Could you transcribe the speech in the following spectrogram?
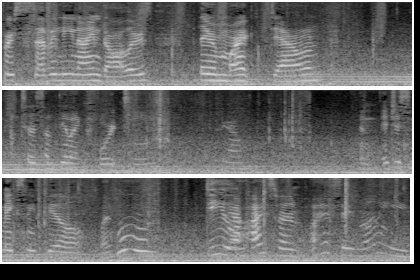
for seventy nine dollars. They were marked down to something like fourteen, Yeah. and it just makes me feel like woo, deal. yeah, I spent, I saved money.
